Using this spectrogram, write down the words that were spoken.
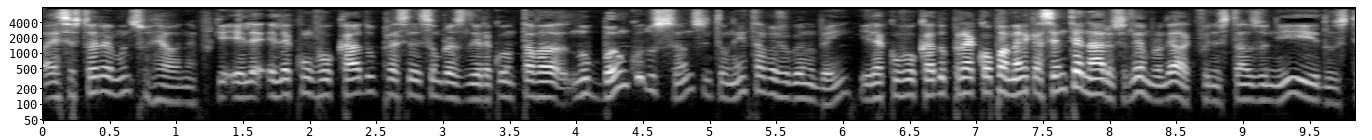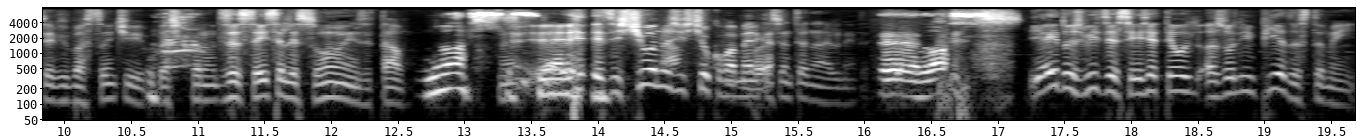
Essa história é muito surreal, né? Porque ele, ele é convocado pra seleção brasileira quando tava no banco do Santos, então nem tava jogando bem. Ele é convocado pra Copa América Centenário, vocês lembram dela? Que foi nos Estados Unidos, teve bastante. Acho que foram 16 seleções e tal. Nossa senhora. É, existiu ou não existiu Copa América Centenário, né? É, nossa. E aí, 2016 ia ter as Olimpíadas também.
